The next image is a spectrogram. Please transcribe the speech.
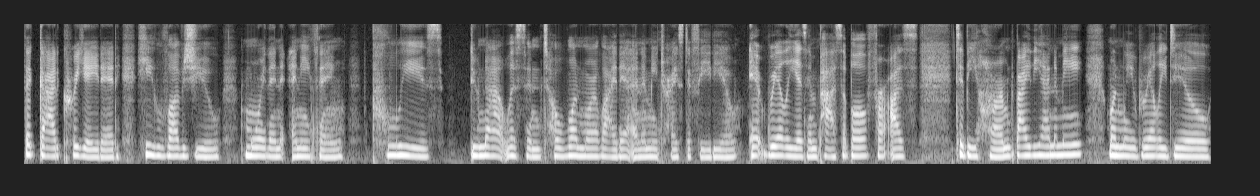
that God created. He loves you more than anything. Please do not listen to one more lie the enemy tries to feed you. It really is impossible for us to be harmed by the enemy when we really do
